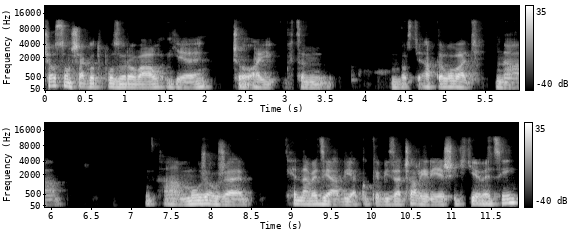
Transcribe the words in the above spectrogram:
čo som však odpozoroval je, čo aj chcem vlastne apelovať na, na mužov, že jedna vec je, aby ako keby začali riešiť tie veci,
